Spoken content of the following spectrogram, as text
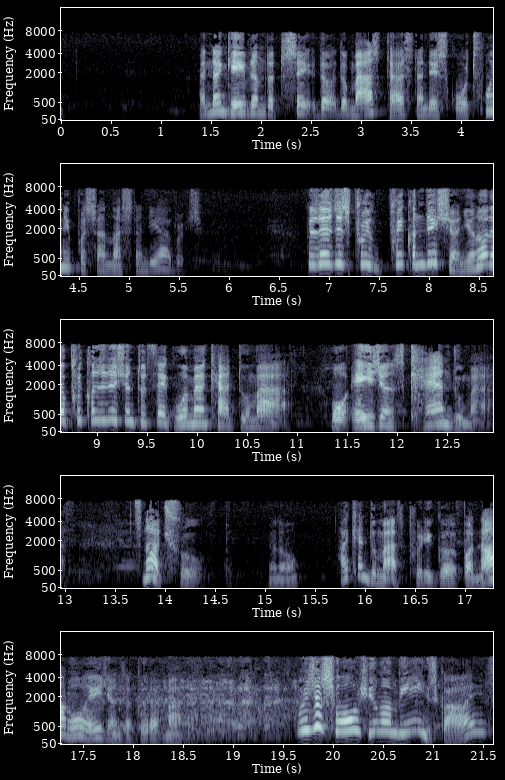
And then gave them the, the, the math test, and they scored 20% less than the average. Because there's this pre, precondition, you know, the precondition to think women can't do math or Asians can do math. It's not true, you know. I can do math pretty good, but not all Asians are good at math. We're just all human beings, guys.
